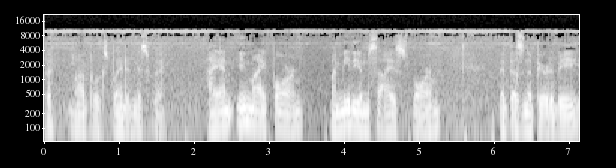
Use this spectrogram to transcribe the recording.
But Mahaprabhu explained it in this way. I am in my form, my medium-sized form, that doesn't appear to be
